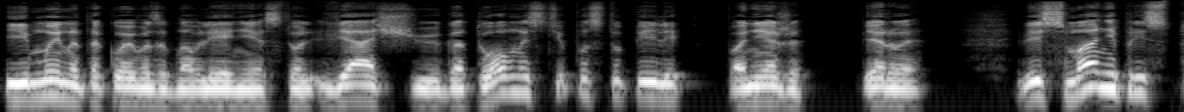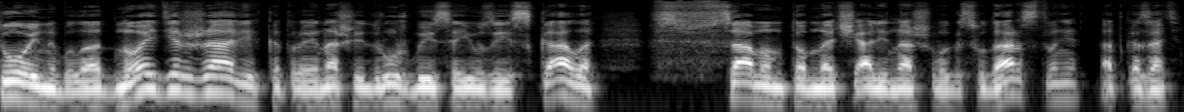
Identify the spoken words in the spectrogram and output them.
и мы на такое возобновление столь вящую готовностью поступили, понеже, первое, весьма непристойно было одной державе, которая нашей дружбы и союза искала, в самом том начале нашего государствования отказать.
